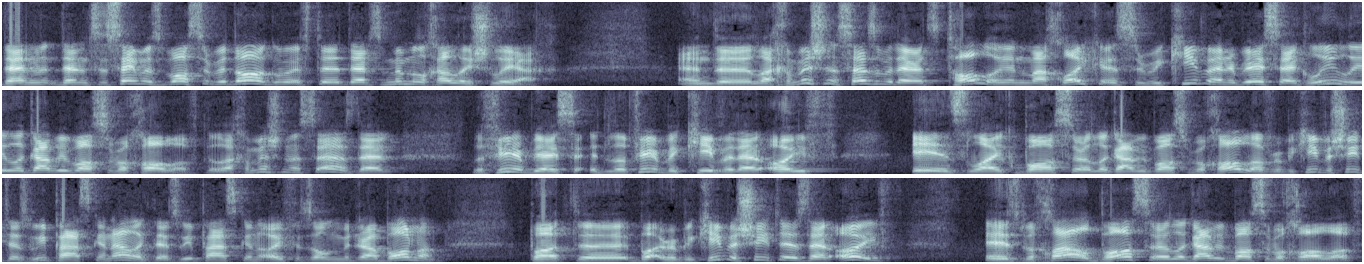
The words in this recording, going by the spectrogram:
then then it's the same as basar and dog if the, that's mimlech shliach. And the Lechem Mishnah says over there it's tolu in machlokes Rikiva and Rabbi Glili lagabi basar v'cholov. The Lechem Mishnah says that lefir Bekiva that oif is like basar lagabi basar b'cholov. Rabbi Kiva Shita is we pass out like this. We pass oif is only midrabanon. But uh, but Rabbi Kiva Shita is that oif is b'chlal basar lagabi basar b'cholov.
